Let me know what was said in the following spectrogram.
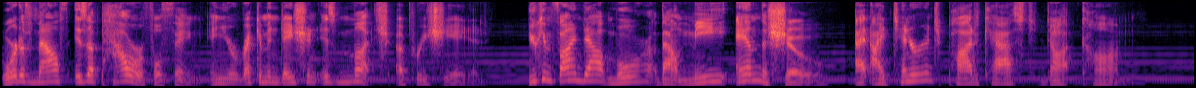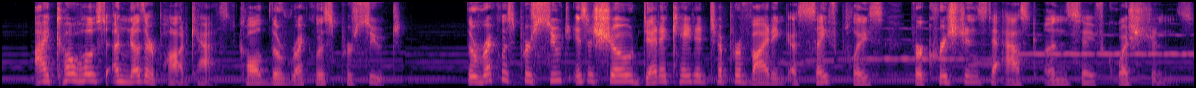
Word of mouth is a powerful thing, and your recommendation is much appreciated. You can find out more about me and the show at itinerantpodcast.com. I co host another podcast called The Reckless Pursuit. The Reckless Pursuit is a show dedicated to providing a safe place for Christians to ask unsafe questions.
